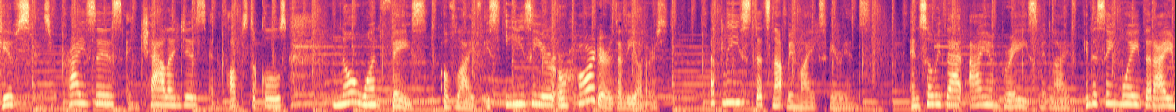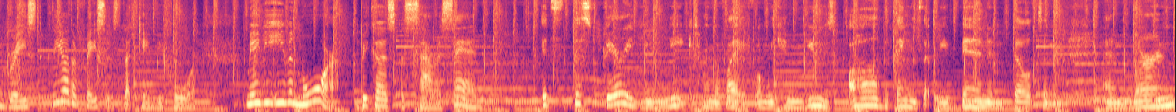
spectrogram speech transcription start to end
gifts and surprises and challenges and obstacles. No one phase of life is easier or harder than the others. At least that's not been my experience. And so, with that, I embrace midlife in the same way that I embraced the other phases that came before. Maybe even more, because as Sarah said, it's this very unique time of life when we can use all the things that we've been and built and, and learned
